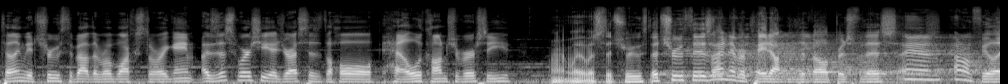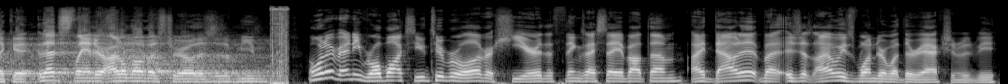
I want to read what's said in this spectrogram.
Telling the truth about the Roblox story game. Is this where she addresses the whole hell controversy? Alright, wait, what's the truth? The truth is, I never paid out the developers for this, and I don't feel like it. That's slander. I don't know if that's true. This is a meme. I wonder if any Roblox YouTuber will ever hear the things I say about them. I doubt it, but it's just, I always wonder what their reaction would be.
